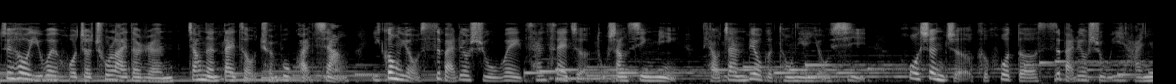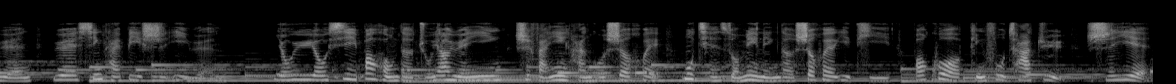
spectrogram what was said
最后一位活着出来的人将能带走全部款项。一共有四百六十五位参赛者赌上性命，挑战六个童年游戏，获胜者可获得四百六十五亿韩元，约新台币十亿元。由于游戏爆红的主要原因是反映韩国社会目前所面临的社会议题，包括贫富差距、失业、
